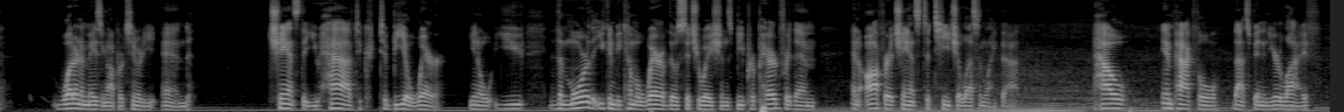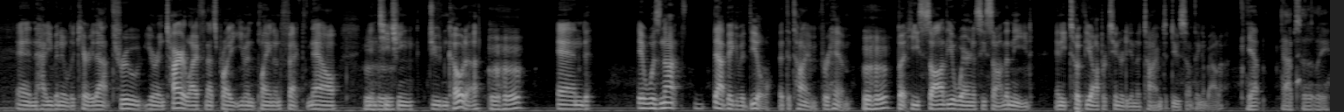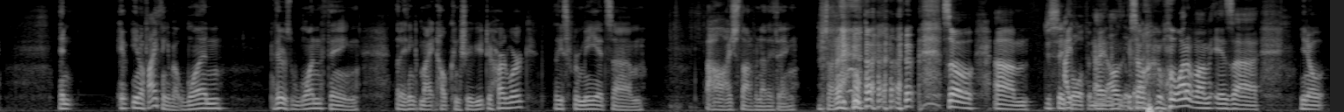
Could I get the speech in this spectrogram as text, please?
what an amazing opportunity and chance that you have to to be aware. You know, you the more that you can become aware of those situations, be prepared for them, and offer a chance to teach a lesson like that. how impactful that's been in your life and how you've been able to carry that through your entire life. And that's probably even playing an effect now in teaching Jude and Coda. Mm-hmm. And it was not that big of a deal at the time for him. Mm-hmm. But he saw the awareness, he saw the need, and he took the opportunity and the time to do something about it. Yep, absolutely. And if, you know, if I think about one, there's one thing that I think might help contribute to hard work. At least for me, it's um. Oh, I just thought of another thing. So, I don't- so um, Just say I- both and then we I'll- so one of them is, uh, you know,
